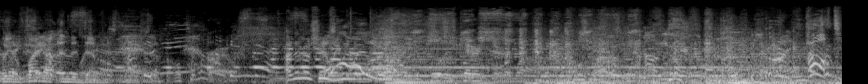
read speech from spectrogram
But you'll find out in the demo. I don't know if she was Leo. Halt!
